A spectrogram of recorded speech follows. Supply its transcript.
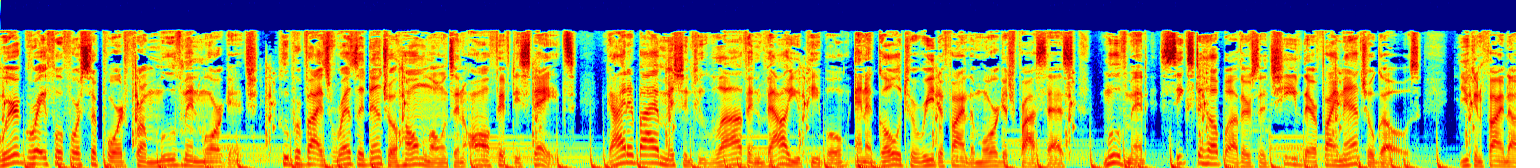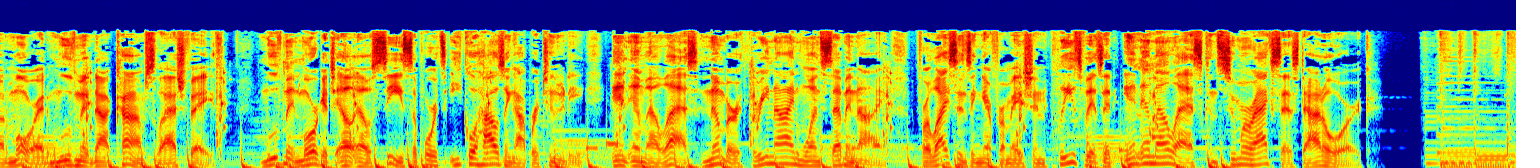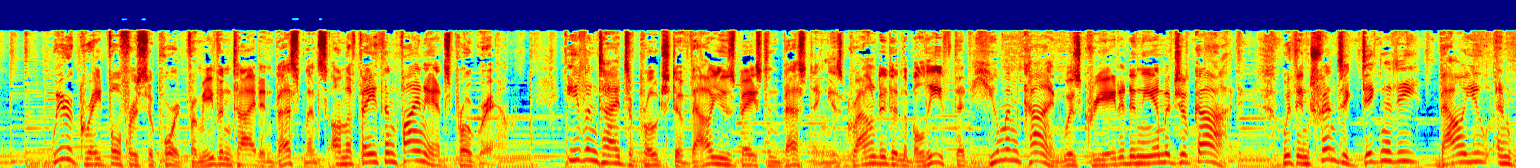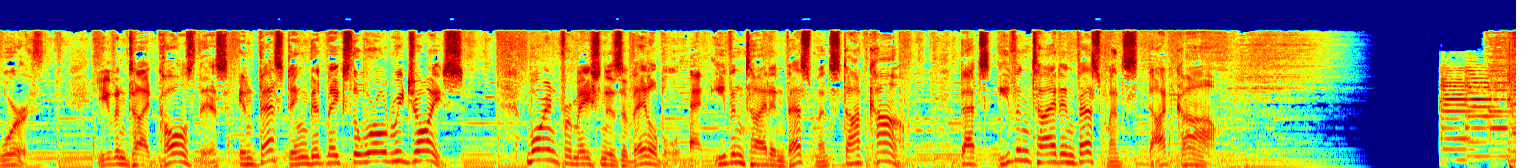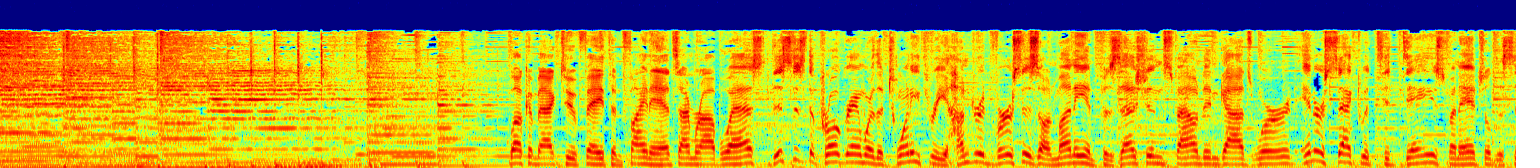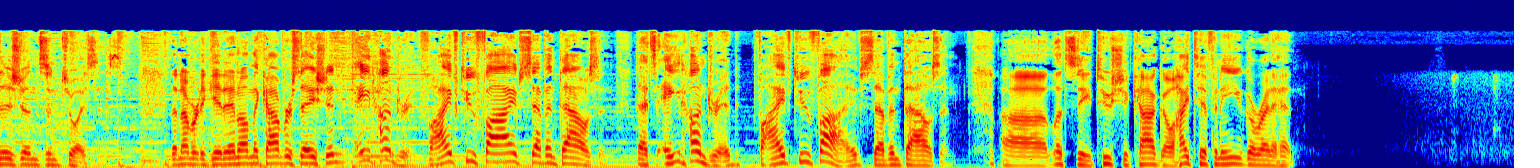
We're grateful for support from Movement Mortgage, who provides residential home loans in all 50 states. Guided by a mission to love and value people and a goal to redefine the mortgage process, Movement seeks to help others achieve their financial goals. You can find out more at movement.com/faith. Movement Mortgage LLC supports equal housing opportunity. NMLS number 39179. For licensing information, please visit nmlsconsumeraccess.org. We're grateful for support from Eventide Investments on the Faith and Finance program. Eventide's approach to values based investing is grounded in the belief that humankind was created in the image of God, with intrinsic dignity, value, and worth. Eventide calls this investing that makes the world rejoice. More information is available at eventideinvestments.com. That's eventideinvestments.com. Welcome back to Faith and Finance. I'm Rob West. This is the program where the 2,300 verses on money and possessions found in God's Word intersect with today's financial decisions and choices. The number to get in on the conversation 800 525 7000. That's 800 525 7000. Uh, let's see, to Chicago. Hi, Tiffany. You go right ahead.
